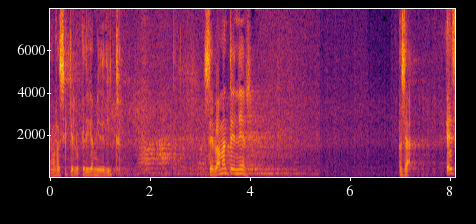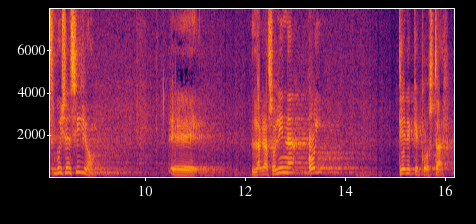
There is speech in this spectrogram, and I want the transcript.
Ahora sí que lo que diga mi dedito. Se va a mantener. O sea, es muy sencillo. Eh, la gasolina hoy tiene que costar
